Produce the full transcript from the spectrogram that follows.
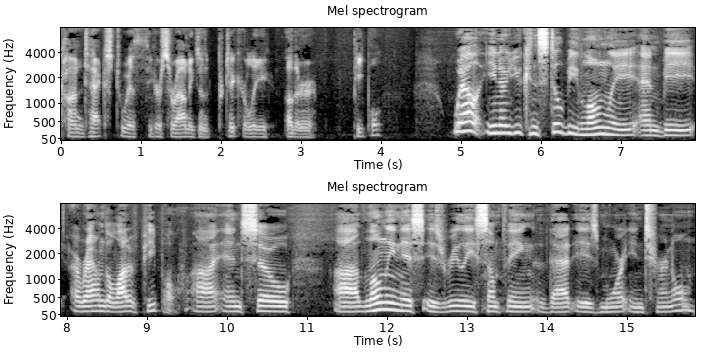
context with your surroundings and particularly other people? Well, you know, you can still be lonely and be around a lot of people. Uh, and so uh, loneliness is really something that is more internal.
